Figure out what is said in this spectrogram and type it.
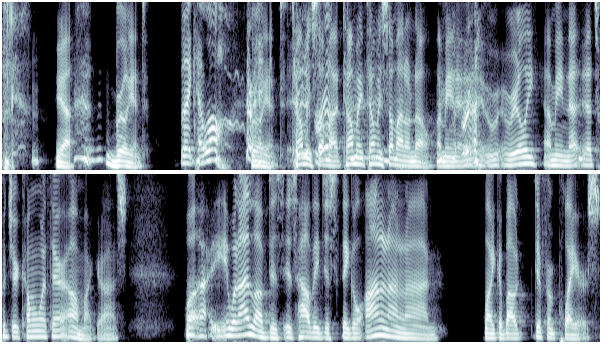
yeah, brilliant. Like hello. Brilliant. Tell me something. I, tell me. Tell me something I don't know. I mean, really? I mean, that, that's what you're coming with there. Oh my gosh. Well, I, what I loved is is how they just they go on and on and on, like about different players,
